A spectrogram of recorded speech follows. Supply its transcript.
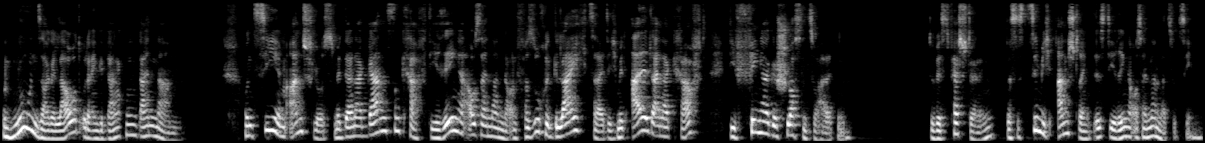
Und nun sage laut oder in Gedanken deinen Namen und ziehe im Anschluss mit deiner ganzen Kraft die Ringe auseinander und versuche gleichzeitig mit all deiner Kraft die Finger geschlossen zu halten. Du wirst feststellen, dass es ziemlich anstrengend ist, die Ringe auseinanderzuziehen.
